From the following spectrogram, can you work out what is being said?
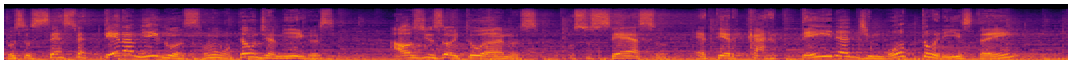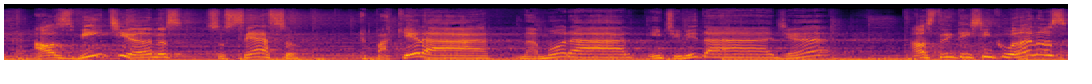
o sucesso é ter amigos, um montão de amigos. Aos 18 anos, o sucesso é ter carteira de motorista, hein? Aos 20 anos, sucesso é paquerar, namorar, intimidade, hein? Aos 35 anos,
